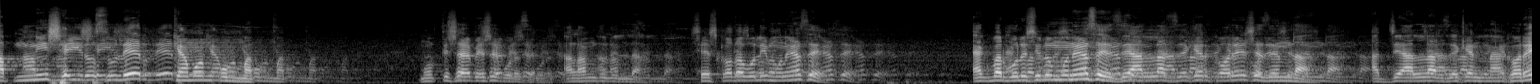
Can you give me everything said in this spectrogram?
আপনি সেই রসুলের কেমন উম্মাত? মুফতি সাহেব এসে পড়েছেন। আলহামদুলিল্লাহ। শেষ কথা বলি মনে আছে? একবার বলেছিলাম মনে আছে যে আল্লাহ জেকের করে সে জেন্দা। আর যে আল্লাহর জেকের না করে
